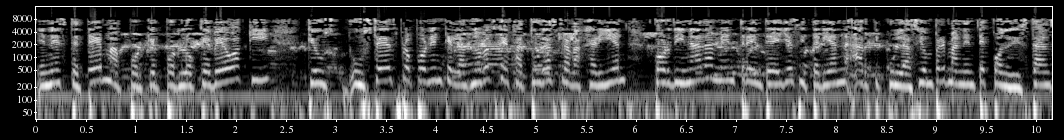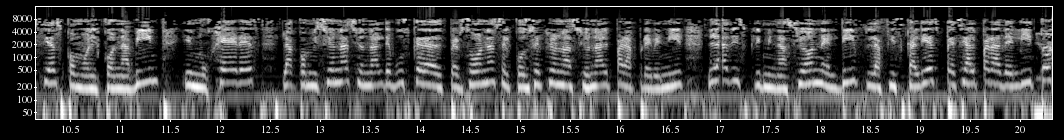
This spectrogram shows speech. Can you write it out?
en este tema, porque por lo que veo aquí, que ustedes proponen que las nuevas jefaturas trabajarían coordinadamente entre ellas y tendrían articulación permanente con instancias como el CONAVIM y mujeres, la Comisión Nacional de Búsqueda de Personas, el Consejo Nacional para Prevenir la Discriminación, el DIF, la Fiscalía Especial para Delitos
